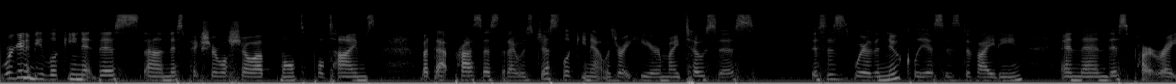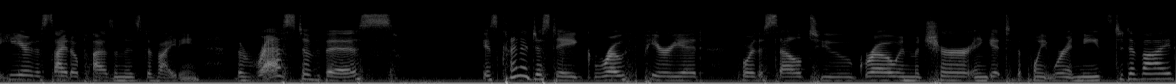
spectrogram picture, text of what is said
We're going to be looking at this, uh, and this picture will show up multiple times, but that process that I was just looking at was right here, mitosis. This is where the nucleus is dividing, and then this part right here, the cytoplasm is dividing. The rest of this is kind of just a growth period for the cell to grow and mature and get to the point where it needs to divide,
